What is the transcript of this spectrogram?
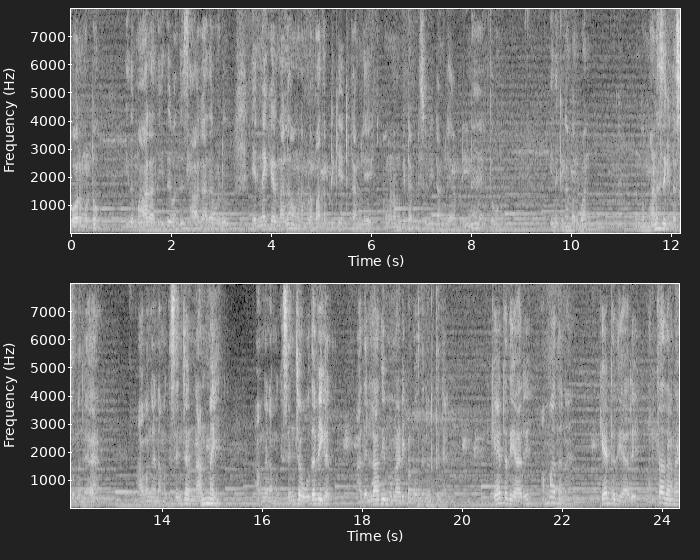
போகிற மட்டும் இது மாறாது. இது வந்து சாகாத வடு. என்னைக்கு இருந்தாலும் அவங்க நம்மளை பார்த்து அப்படி கேட்டுட்டாங்களே அவங்க நம்மக்கிட்ட அப்படி சொல்லிட்டாங்களே அப்படின்னு தோணும். இதுக்கு நம்பர் ஒன் உங்கள் மனசுக்கிட்ட சொல்லுங்கள் அவங்க நமக்கு செஞ்ச நன்மை அவங்க நமக்கு செஞ்ச உதவிகள் அது எல்லாத்தையும் முன்னாடி கொண்டு வந்து நிறுத்துங்க. கேட்டது யாரு? அம்மா தானே. கேட்டது யாரு? அத்தா தானே.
